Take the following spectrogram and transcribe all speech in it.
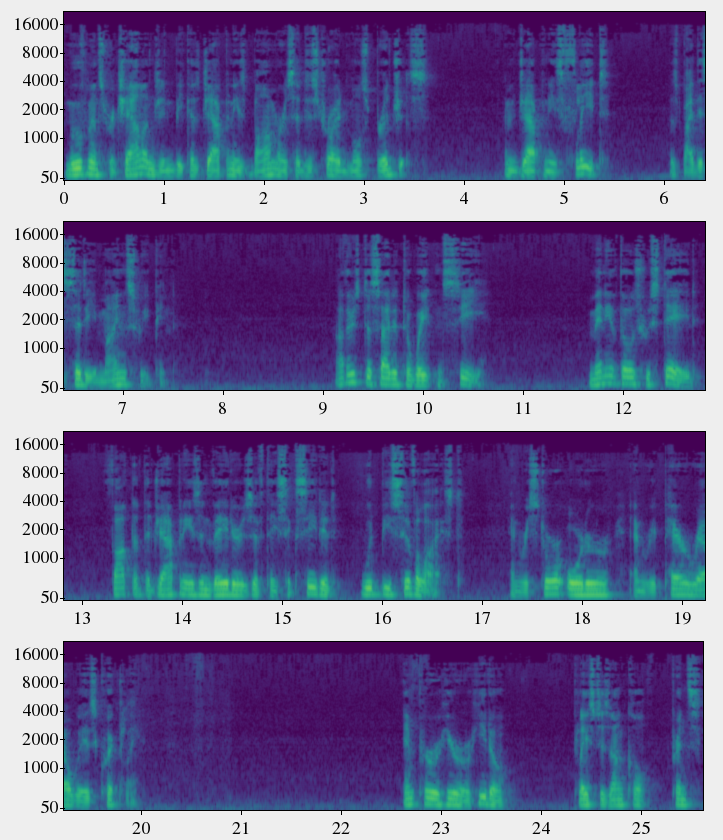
Movements were challenging because Japanese bombers had destroyed most bridges, and the Japanese fleet was by the city minesweeping. Others decided to wait and see. Many of those who stayed thought that the Japanese invaders, if they succeeded, would be civilized and restore order and repair railways quickly. Emperor Hirohito placed his uncle, Prince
